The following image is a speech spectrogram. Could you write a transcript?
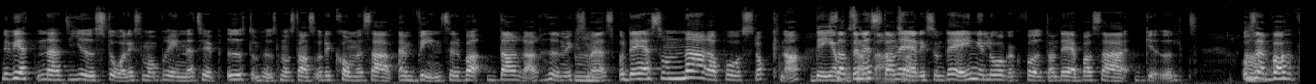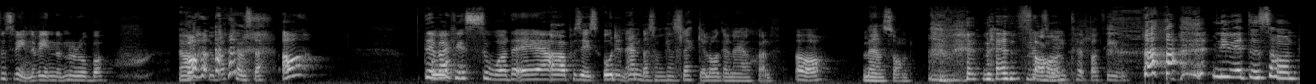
ni vet när ett ljus står liksom och brinner typ utomhus någonstans och det kommer så en vind så det bara darrar hur mycket som helst. Och det är så nära på att slockna. Mm. Det så att det 1% nästan alltså. är liksom, det är ingen låga kvar utan det är bara så här gult. Och sen bara försvinner vinden och då bara, Ja, då bara tänds det. ja. Det är Och- verkligen så det är. Ja precis, och den enda som kan släcka lågan är jag själv. Ja. Med en sån. med en Med sån. sånt täppa till. Ni vet en sån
